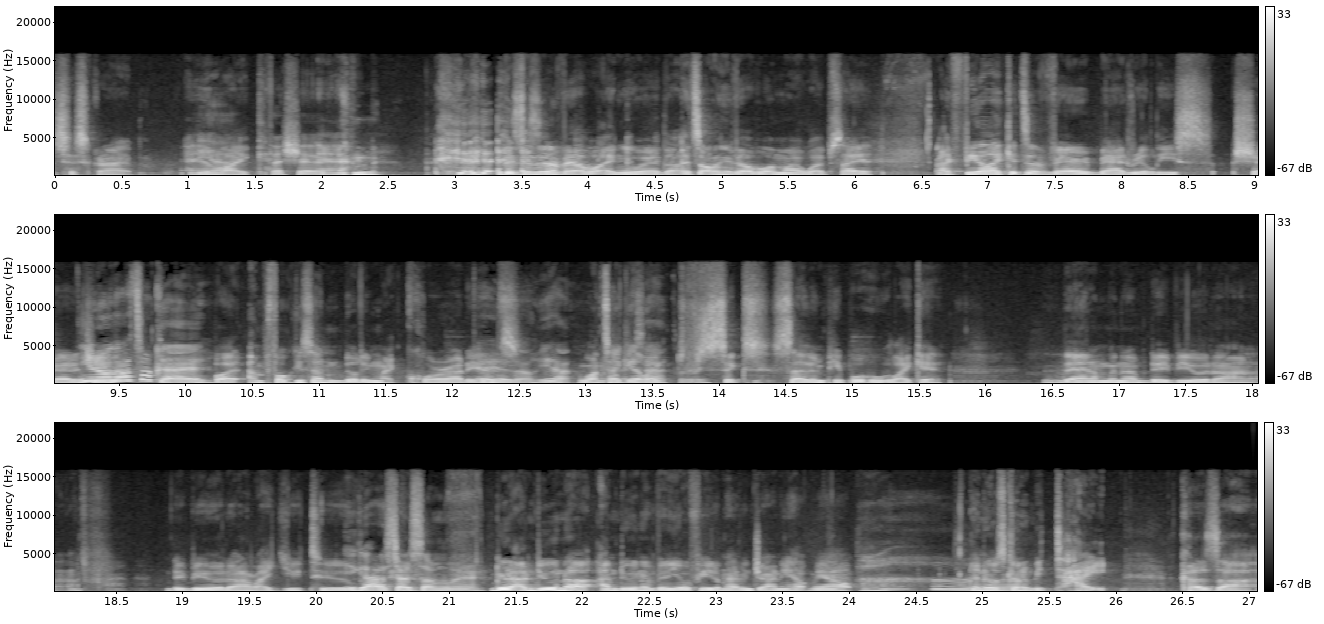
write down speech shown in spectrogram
subscribe and Yeah, like for sure. And this isn't available anywhere though. It's only available on my website. I feel like it's a very bad release strategy. you know, that's okay. but I'm focused on building my core audience. go. Yeah. Once I get Exactly. like six, seven people who like it, then I'm gonna debut it on debut it on like YouTube. You gotta start somewhere. Dude, I'm doing a I'm doing a video feed. I'm having Johnny help me out, and it was gonna be tight because uh,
